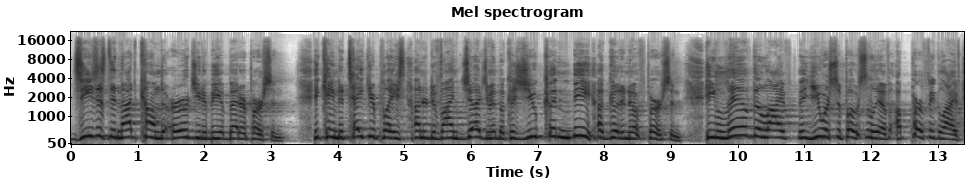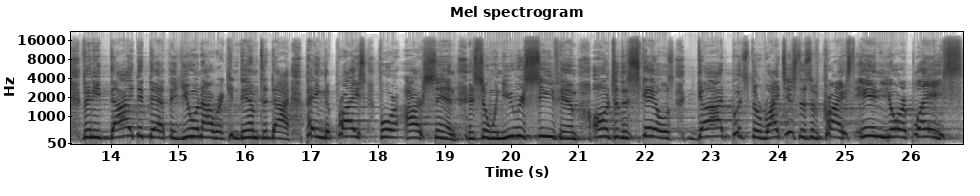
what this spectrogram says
Jesus did not come to urge you to be a better person. He came to take your place under divine judgment because you couldn't be a good enough person. He lived the life that you were supposed to live, a perfect life. Then he died to death that you and I were condemned to die, paying the price for our sin. And so when you receive him onto the scales, God puts the righteousness of Christ in your place.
